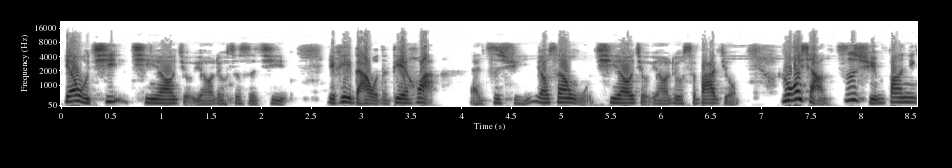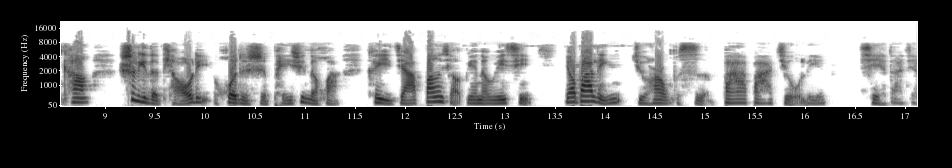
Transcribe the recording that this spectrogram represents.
幺五七七幺九幺六四四七，也可以打我的电话来咨询幺三五七幺九幺六四八九。如果想咨询邦尼康视力的调理或者是培训的话，可以加邦小编的微信幺八零九二五四八八九零。谢谢大家。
